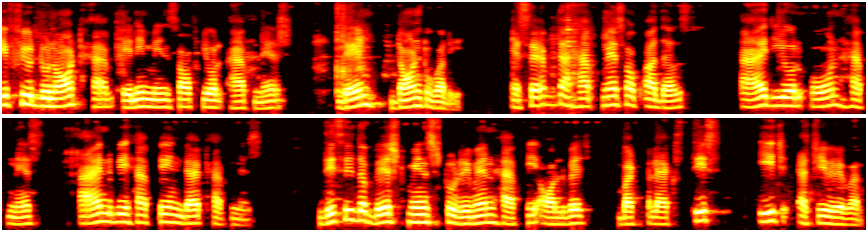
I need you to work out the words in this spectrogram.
If you do not have any means of your happiness, then don't worry. Accept the happiness of others as your own happiness and be happy in that happiness. This is the best means to remain happy always, but practice is achievable.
